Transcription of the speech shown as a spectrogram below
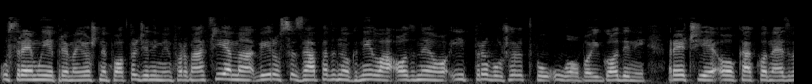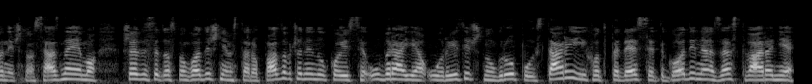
U Sremu je prema još nepotvrđenim informacijama virus zapadnog Nila odneo i prvu žrtvu u ovoj godini. Reč je o, kako nezvanično saznajemo, 68-godišnjem staropazovčaninu koji se ubraja u rizičnu grupu starijih od 50 godina za stvaranje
